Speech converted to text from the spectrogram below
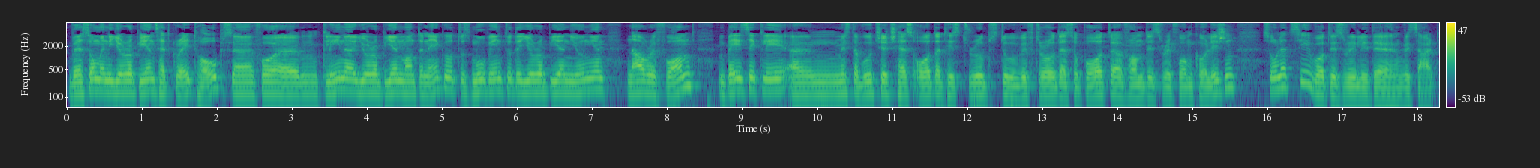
where so many Europeans had great hopes uh, for a um, cleaner European Montenegro to move into the European Union, now reformed. Basically, um, Mr. Vucic has ordered his troops to withdraw their support uh, from this reform coalition. So let's see what is really the result.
